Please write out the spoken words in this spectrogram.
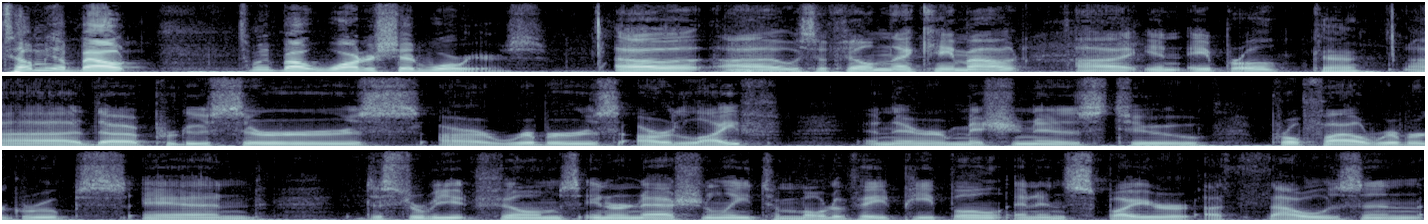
tell me about, tell me about Watershed Warriors. Uh, uh, it was a film that came out uh, in April. Okay. Uh, the producers are Rivers Our Life, and their mission is to profile river groups and distribute films internationally to motivate people and inspire a thousand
